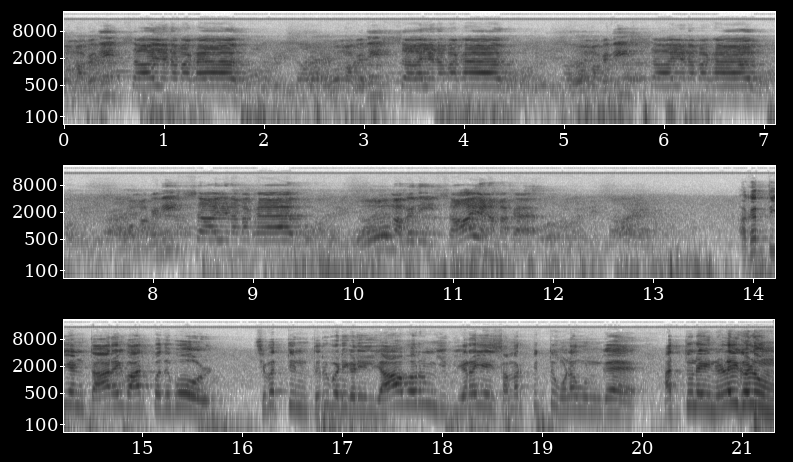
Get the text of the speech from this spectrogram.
ஓம் அகதீஷாய நமக. ஓம் அகதீஷாய நமக. ஓம் அகதீஷாய நமக. ஓம் அகதீஷாய நமக. ஓம் அகதீஷாய நமக. அகத்தியன் தாரை வார்ப்பது போல் சிவத்தின் திருவடிகளில் யாவரும் இவ் இறையை சமர்ப்பித்து உணவுண்க. அத்துணை நிலைகளும்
